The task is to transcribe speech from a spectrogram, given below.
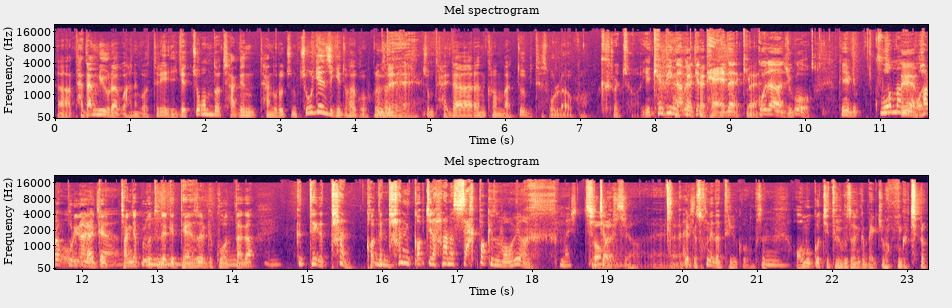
아, 다당류라고 하는 것들이 이게 조금 더 작은 당으로 좀 쪼개지기도 하고 그래서 네. 좀 달달한 그런 맛도 밑에서 올라오고 그렇죠. 이 캠핑 가면 이렇게 대다 이렇게 네. 꽂아가지고 그냥 이렇게 구워만 네, 맞아요. 이렇게 장작불 같은 데 이렇게 대서 이렇게 구웠다가 끝에 그 탄, 겉에 탄 껍질 하나만 싹 벗겨서 먹으면 맛있죠. 진짜 너무 맛있어요. 예. 네. 그렇게 손에다 들고 무슨 음. 어묵꼬치 들고서 그 맥주 먹는 것처럼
